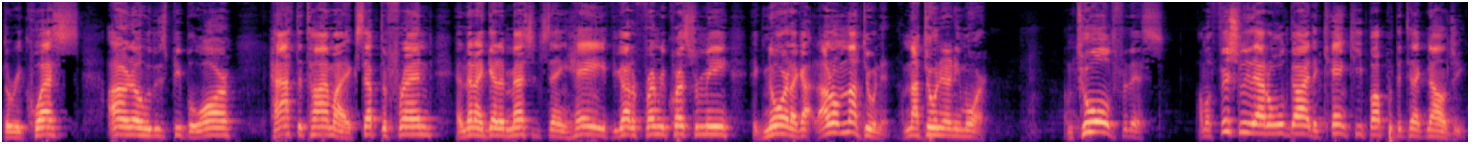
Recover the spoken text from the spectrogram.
the requests. I don't know who these people are. Half the time I accept a friend and then I get a message saying, "Hey, if you got a friend request from me, ignore it. I got I don't I'm not doing it. I'm not doing it anymore. I'm too old for this. I'm officially that old guy that can't keep up with the technology.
